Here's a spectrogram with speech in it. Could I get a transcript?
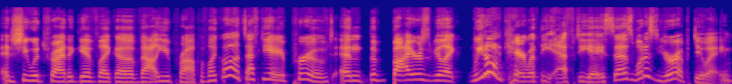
and she would try to give like a value prop of like, oh, it's FDA approved. And the buyers would be like, we don't care what the FDA says. What is Europe doing?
